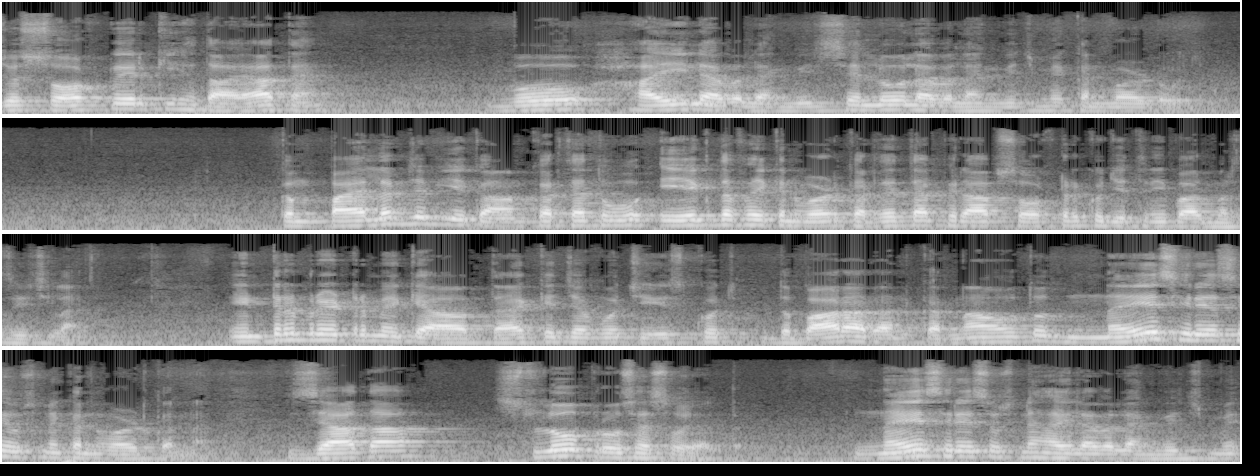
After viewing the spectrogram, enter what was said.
जो सॉफ्टवेयर की हदायत हैं, वो हाई लेवल लैंग्वेज से लो लेवल लैंग्वेज में कन्वर्ट हो जाए। कंपाइलर जब ये काम करता है तो वो एक दफ़ा ही कन्वर्ट कर देता है, फिर आप सॉफ्टवेयर को जितनी बार मर्ज़ी चलाएँ। इंटरप्रेटर में क्या होता है कि जब वो चीज़ को दोबारा रन करना हो तो नए सिरे से उसने कन्वर्ट करना है। ज़्यादा स्लो प्रोसेस हो जाता है। नए सिरे से उसने हाई लेवल लैंग्वेज में,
